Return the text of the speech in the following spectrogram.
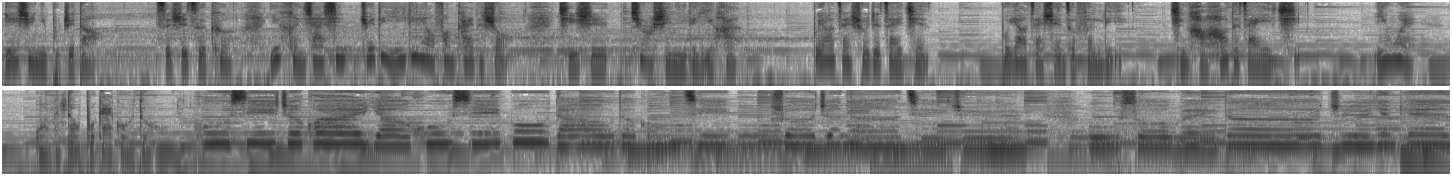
也许你不知道。此时此刻，你狠下心觉得一定要放开的手，其实就是你的遗憾。不要再说着再见，不要再选择分离，请好好的在一起，因为我们都不该孤独。呼吸着快要呼吸不到的空气，说着那几句无所谓的只言片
